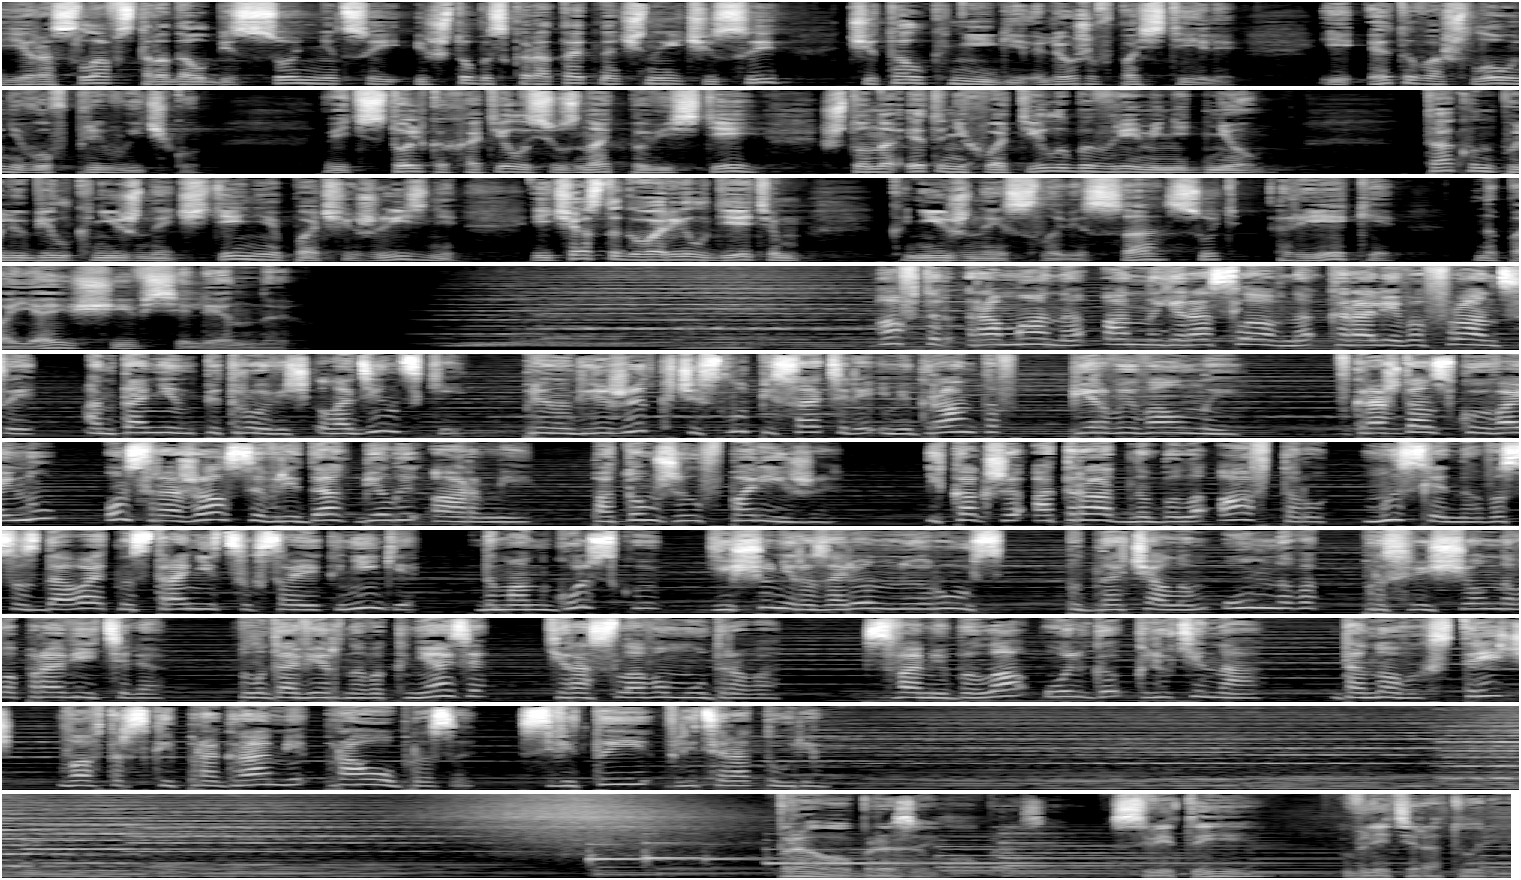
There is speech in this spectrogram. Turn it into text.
Ярослав страдал бессонницей, и чтобы скоротать ночные часы – читал книги, лежа в постели, и это вошло у него в привычку. Ведь столько хотелось узнать повестей, что на это не хватило бы времени днем. Так он полюбил книжное чтение паче жизни и часто говорил детям «Книжные словеса – суть реки, напаяющие Вселенную». Автор романа «Анна Ярославна, королева Франции» Антонин Петрович Ладинский – принадлежит к числу писателей-эмигрантов первой волны. В гражданскую войну он сражался в рядах Белой армии, потом жил в Париже. И как же отрадно было автору мысленно воссоздавать на страницах своей книги домонгольскую, еще не разоренную Русь под началом умного, просвещенного правителя, благоверного князя Ярослава Мудрого. С вами была Ольга Клюкина. До новых встреч в авторской программе «Прообразы. Святые в литературе». Прообразы. Святые в литературе.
